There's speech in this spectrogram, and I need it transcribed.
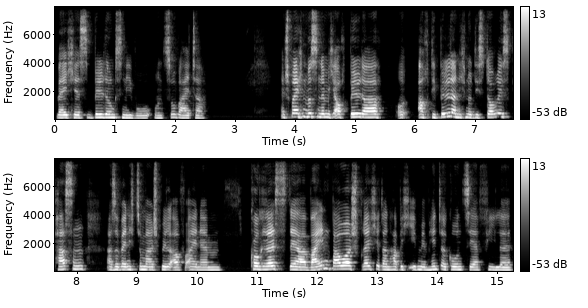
welches Bildungsniveau und so weiter. Entsprechend müssen nämlich auch Bilder, auch die Bilder, nicht nur die Stories passen. Also wenn ich zum Beispiel auf einem Kongress der Weinbauer spreche, dann habe ich eben im Hintergrund sehr viele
